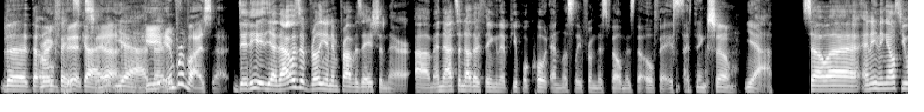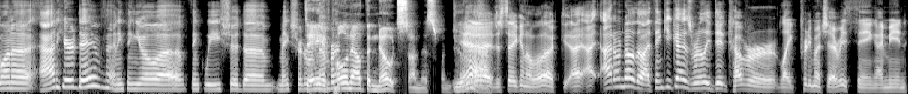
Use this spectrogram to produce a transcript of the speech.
the the O face guy. Yeah, yeah he improvised is, that. Did he? Yeah, that was a brilliant improvisation there. Um, and that's another thing that people quote endlessly from this film is the O face. I think so. Yeah. So, uh, anything else you want to add here, Dave? Anything you uh, think we should uh, make sure to Dave, remember? pulling out the notes on this one. John. Yeah. yeah, just taking a look. I, I I don't know though. I think you guys really did cover like pretty much everything. I mean,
